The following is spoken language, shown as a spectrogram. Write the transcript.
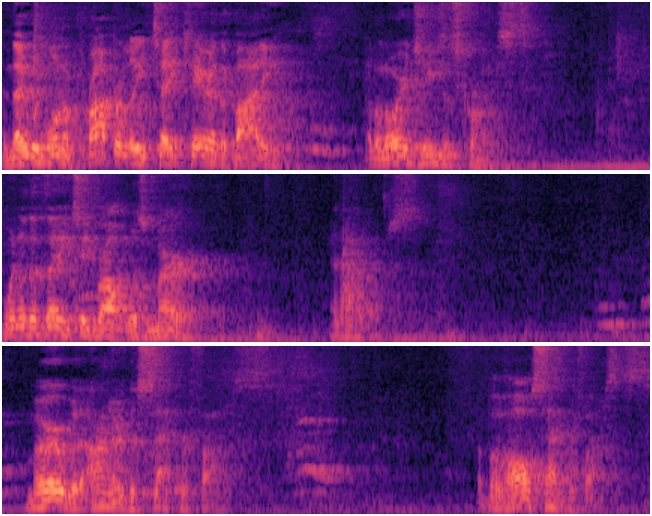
and they would want to properly take care of the body of the Lord Jesus Christ. One of the things he brought was myrrh and aloes. Myrrh would honor the sacrifice above all sacrifices.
